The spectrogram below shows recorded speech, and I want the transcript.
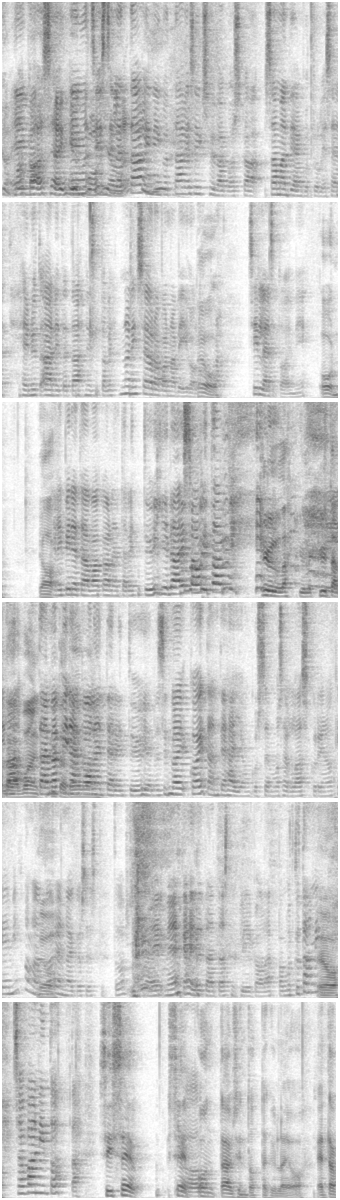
no, Makaa vaan- sängyn ei, mutta siis sille, tää oli, niinku, tää oli siksi hyvä, koska saman tien kun tuli se, että hei nyt äänitetään, niin sitten oli, no niin seuraavana viikonloppuna. Joo. Silleen se toimii. On. Ja Eli pidetään vaan kalenterit tyhjinä, ei sovita mitään. kyllä, kyllä, kytätään vain. tai mä pidän vain. kalenterin tyhjänä. Sitten mä koitan tehdä jonkun semmoisen laskurin. Okei, Mika on Joo. todennäköisesti tossa. Ei, me ehkä heitetään tästä nyt liikaa läppää, mutta kun tää on niin, Joo. se on vaan niin totta. Siis se, se Joo. on täysin totta kyllä joo. Että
